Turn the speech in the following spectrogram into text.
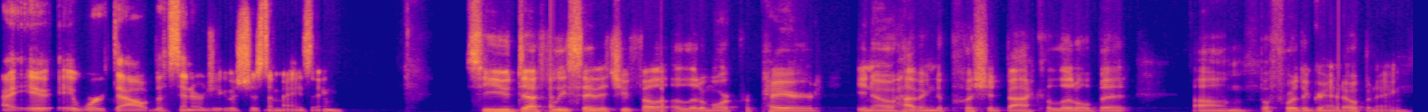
I, it, it worked out. The synergy was just amazing. So you definitely say that you felt a little more prepared, you know, having to push it back a little bit um, before the grand opening.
